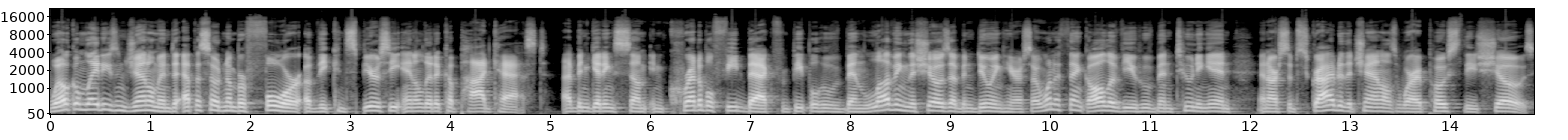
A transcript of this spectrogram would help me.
Welcome, ladies and gentlemen, to episode number four of the Conspiracy Analytica podcast. I've been getting some incredible feedback from people who've been loving the shows I've been doing here, so I want to thank all of you who've been tuning in and are subscribed to the channels where I post these shows.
